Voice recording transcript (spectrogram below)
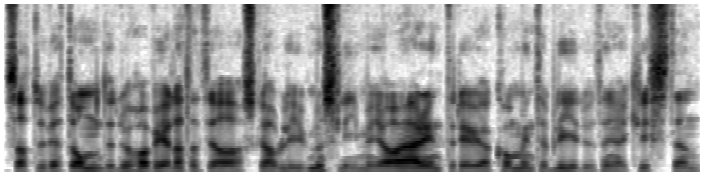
så att du vet om det. Du har velat att jag ska bli muslim men jag är inte det och jag kommer inte bli det utan jag är kristen.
